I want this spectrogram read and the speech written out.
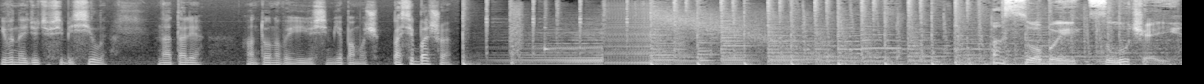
и вы найдете в себе силы Наталье Антоновой и ее семье помочь. Спасибо большое. Особый случай.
